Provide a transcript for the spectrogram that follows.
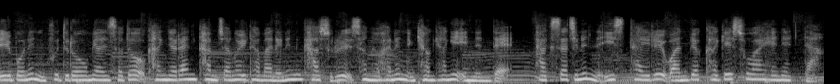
일본은 부드러우면서도 강렬한 감정을 담아내는 가수를 선호하는 경향이 있는데 박서진은 이 스타일을 완벽하게 소화해냈다.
